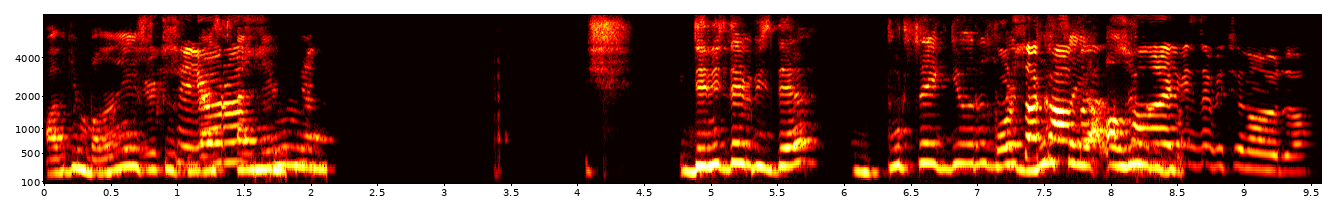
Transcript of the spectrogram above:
Abicim bana ne? Ben Yükseliyoruz. sendenim Denizde bizde. Bursa'ya gidiyoruz Bursa ve Bursa'yı kaldı. Alıyoruz. bizde bütün ordu.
